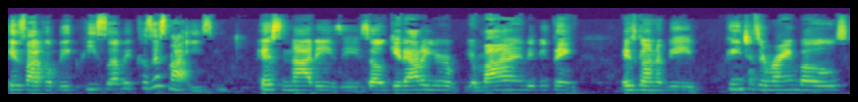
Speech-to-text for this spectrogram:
is like a big piece of it because it's not easy. it's not easy so get out of your your mind if you think it's gonna be peaches and rainbows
